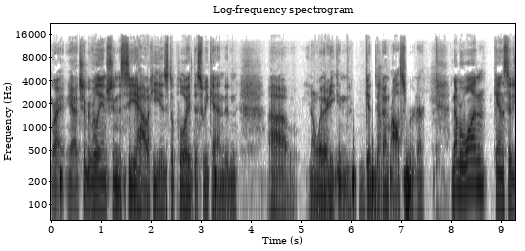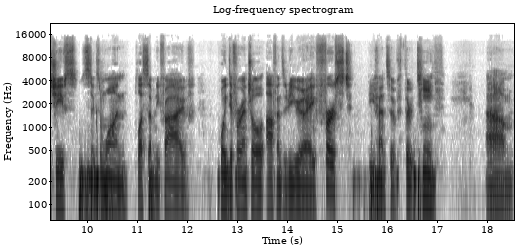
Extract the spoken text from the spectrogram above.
Right. Yeah. It should be really interesting to see how he is deployed this weekend and, uh, you know, whether he can get to Ben Roethlisberger. Number one, Kansas City Chiefs, six and one, plus 75 point differential, offensive DVOA first, defensive 13th. Um,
